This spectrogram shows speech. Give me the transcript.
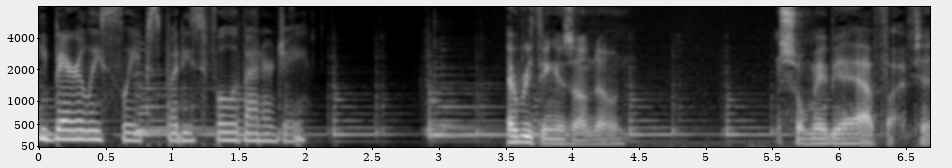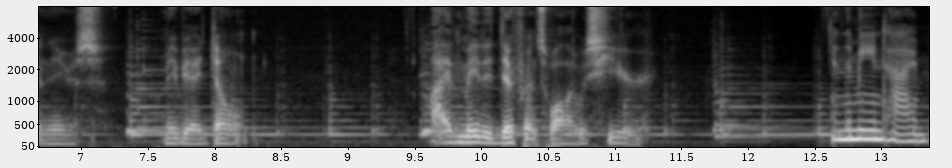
He barely sleeps, but he's full of energy. Everything is unknown. So maybe I have five, ten years. Maybe I don't. I've made a difference while I was here. In the meantime,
